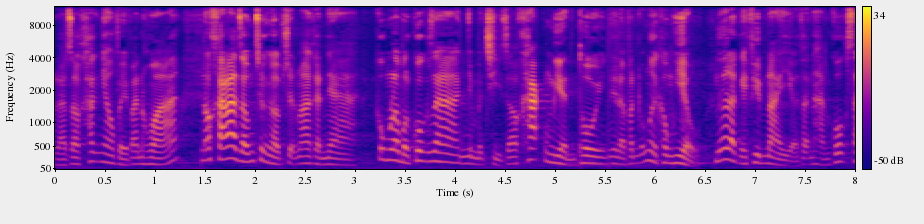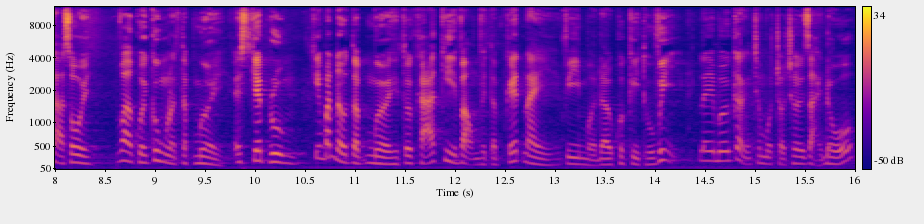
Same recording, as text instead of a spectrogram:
là do khác nhau về văn hóa. Nó khá là giống trường hợp chuyện ma gần nhà. Cũng là một quốc gia nhưng mà chỉ do khác miền thôi nên là vẫn có người không hiểu. Nữa là cái phim này ở tận Hàn Quốc xa xôi. Và cuối cùng là tập 10, Escape Room. Khi bắt đầu tập 10 thì tôi khá kỳ vọng về tập kết này vì mở đầu cực kỳ thú vị, lấy bối cảnh trong một trò chơi giải đố,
